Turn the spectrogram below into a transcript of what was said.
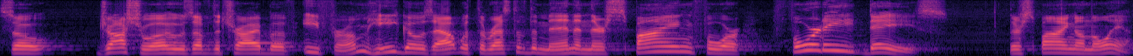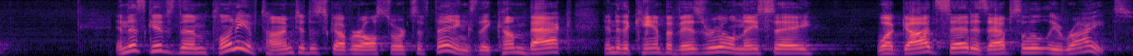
So Joshua, who's of the tribe of Ephraim, he goes out with the rest of the men, and they're spying for 40 days. They're spying on the land. And this gives them plenty of time to discover all sorts of things. They come back into the camp of Israel and they say, What God said is absolutely right.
